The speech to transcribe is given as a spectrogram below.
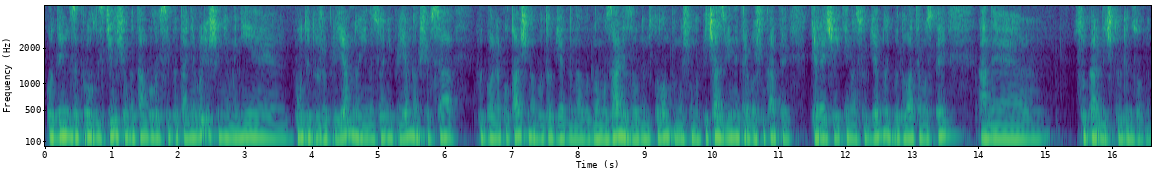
Один за круглий стіл, щоб там були всі питання вирішені. Мені буде дуже приємно і на сьогодні приємно, якщо вся футбольна Полтавщина буде об'єднана в одному залі за одним столом, тому що ну, під час війни треба шукати ті речі, які нас об'єднують, будувати мости, а не суперничати один з одним.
